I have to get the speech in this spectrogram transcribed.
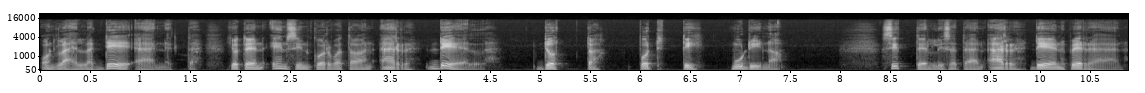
on lähellä D-äännettä, joten ensin korvataan R d Dotta, potti, mudina. Sitten lisätään R Dn perään.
